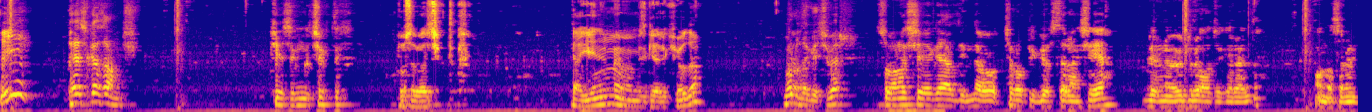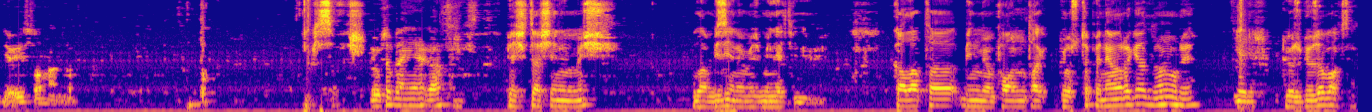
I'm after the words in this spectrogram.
1-1. İyi. Pes kazanmış. Kesinlikle çıktık. Bu sefer çıktık. Ya yenilmememiz gerekiyordu. Bunu da geçiver. Sonra şeye geldiğinde o tropi gösteren şeye birine ödül alacak herhalde. Ondan sonra videoyu sonlandıralım. 2-0. Yoksa ben yine Galatasaray'ım. Beşiktaş yenilmiş. Ulan biz yenilmiş millet yeniliyor. Galata bilmiyorum puanını tak Göztepe ne ara geldi lan oraya? Gelir. Göz göze bak sen.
